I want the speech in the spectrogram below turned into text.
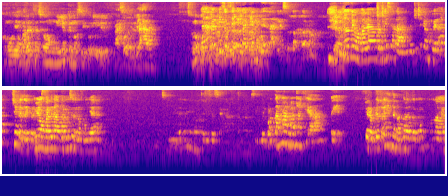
¿Cómo llamar la atención a un niño que no es hijo tuyo? Es- Claro. eso no da ser, permiso no papá amor. quiere darle su doctor. ¿Ya? No, mi mamá le da permiso a la muchacha que nos cuidaba. Chécate, Mi mamá le daba permiso de que nos cuidara. Sí, yo tengo autorización. Si te porta mal, vas a quedar pero Pero que otra gente nos fuera a tocar. Una vez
